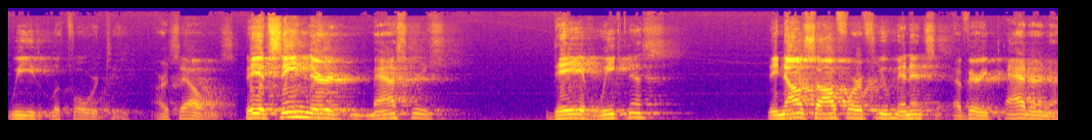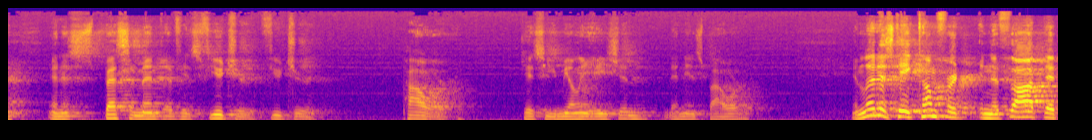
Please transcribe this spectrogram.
we look forward to ourselves. They had seen their master's day of weakness. They now saw for a few minutes a very pattern and a specimen of his future, future power, his humiliation and his power. And let us take comfort in the thought that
